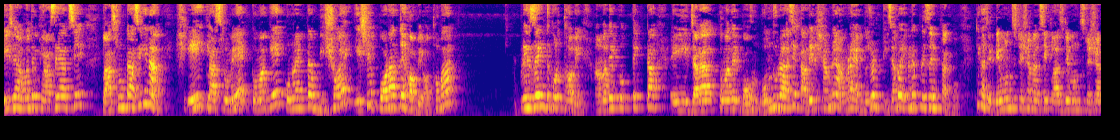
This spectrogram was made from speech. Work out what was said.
এই যে আমাদের ক্লাসে আছে ক্লাসরুমটা আছে কি না এই ক্লাসরুমে তোমাকে কোনো একটা বিষয় এসে পড়াতে হবে অথবা প্রেজেন্ট করতে হবে। আমাদের প্রত্যেকটা এই যারা তোমাদের বন্ধুরা আছে, তাদের সামনে আমরা এক দুজন টিচারও এখানে প্রেজেন্ট থাকব। ঠিক আছে? ডেমনস্ট্রেশন আছে ক্লাস ডেমনস্ট্রেশন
